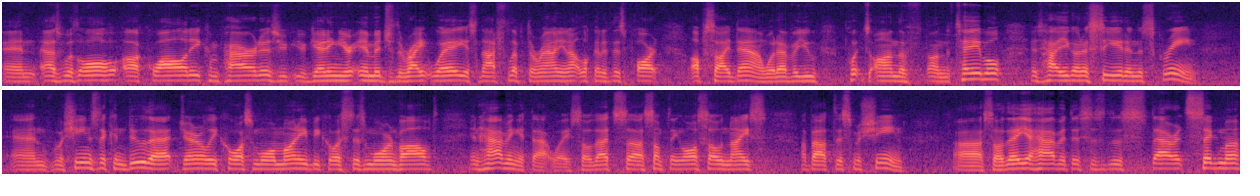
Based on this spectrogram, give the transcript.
And as with all uh, quality comparators, you, are getting your image the right way. It's not flipped around. You're not looking at this part upside down. Whatever you put on the, on the table is how you're going to see it in the screen. And machines that can do that generally cost more money because there's more involved in having it that way. So that's uh, something also nice about this machine. Uh, so there you have it. This is the Starrett Sigma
